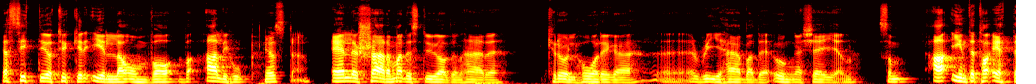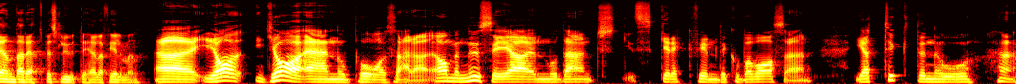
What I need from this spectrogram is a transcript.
Jag sitter ju och tycker illa om vad, vad, allihop. just det. Eller charmades du av den här eh, krullhåriga, eh, rehabade unga tjejen? Som ah, inte tar ett enda rätt beslut i hela filmen. Uh, jag, jag är nog på så här, ja men nu ser jag en modern sk- skräckfilm, det kommer vara så här. Jag tyckte nog, huh,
